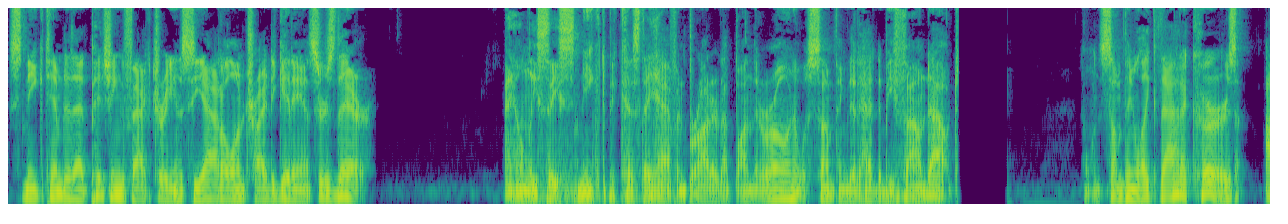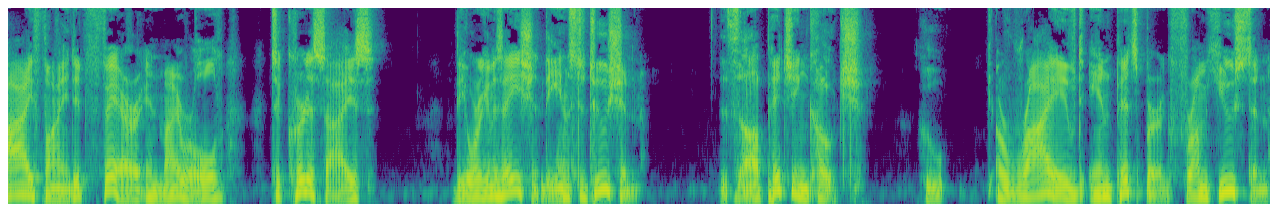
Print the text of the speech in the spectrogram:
sneaked him to that pitching factory in Seattle and tried to get answers there. I only say sneaked because they haven't brought it up on their own. It was something that had to be found out. when something like that occurs, I find it fair in my role to criticize the organization, the institution, the pitching coach who arrived in Pittsburgh from Houston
